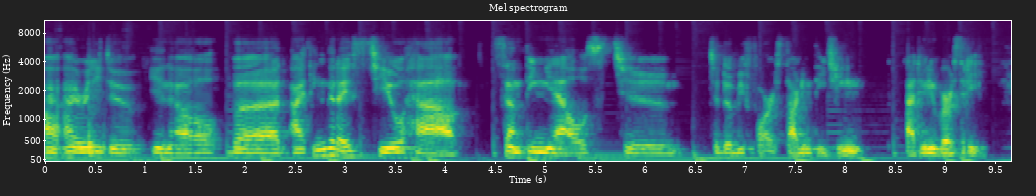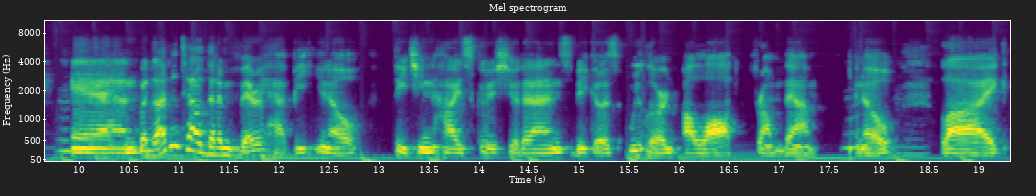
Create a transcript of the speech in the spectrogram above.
I, I really do. You know, but I think that I still have something else to to do before starting teaching at university. Mm-hmm. And but let me tell that I'm very happy, you know, teaching high school students because we learn a lot from them. You know, mm-hmm. like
